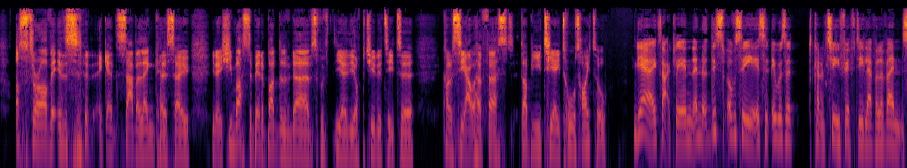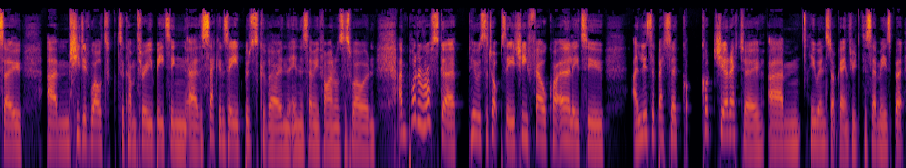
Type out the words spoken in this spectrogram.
Ostrava incident against Sabalenka. So, you know, she must have been a bundle of nerves with, you know, the opportunity to kind of see out her first WTA tour title. Yeah, exactly. And and this obviously it was a kind of 250 level event. So um, she did well to, to come through, beating uh, the second seed Bouzkova in in the semi-finals as well. And and Podoroska, who was the top seed, she fell quite early to Elisabetta Cocciaretto, um, who ended up getting through to the semis. But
